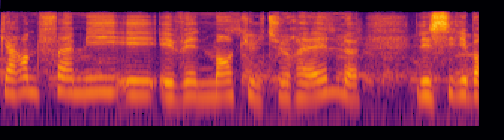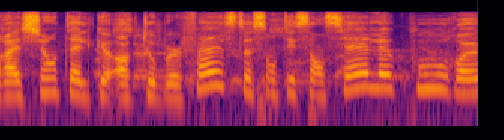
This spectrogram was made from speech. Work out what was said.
40 familles et événements culturels. Les célébrations telles que Oktoberfest sont essentielles pour euh,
